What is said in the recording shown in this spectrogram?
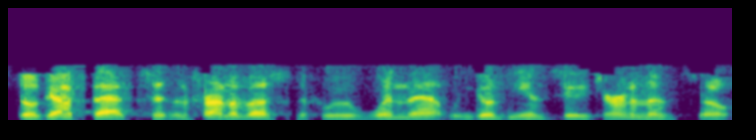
still got that sitting in front of us. And if we win that, we can go to the NCAA tournament." So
